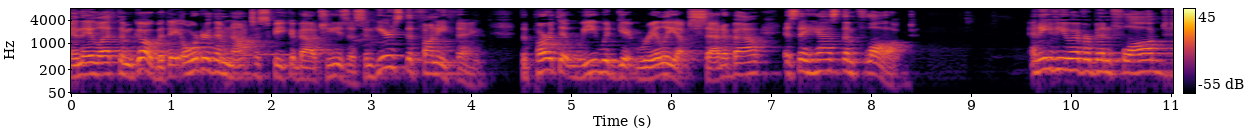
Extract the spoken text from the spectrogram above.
And they let them go, but they order them not to speak about Jesus. And here's the funny thing the part that we would get really upset about is they has them flogged. Any of you ever been flogged?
